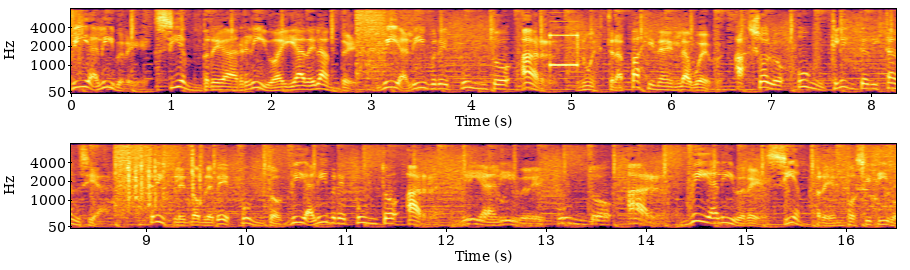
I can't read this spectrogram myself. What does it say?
Vía Libre, siempre arriba y adelante. Vialibre.ar, nuestra página en la web, a solo un clic de distancia. www.vialibre.ar, vialibre.ar. Vía Libre, siempre en positivo.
